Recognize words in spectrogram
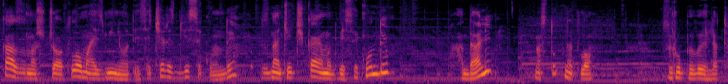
Сказано, що тло має змінюватися через 2 секунди. Значить, чекаємо 2 секунди, а далі наступне тло з групи вигляд.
